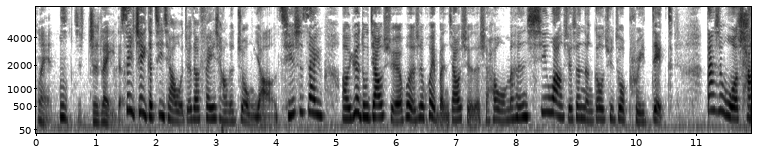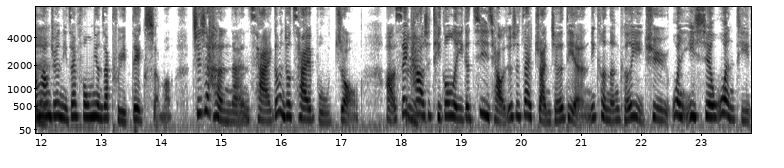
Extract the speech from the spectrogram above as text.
plant，嗯之之类的，所以这个技巧我觉得非常的重要。其实在，在呃阅读教学或者是绘本教学的时候，我们很希望学生能够去做 predict，但是我常常觉得你在封面在 predict 什么，其实很难猜，根本就猜不中。好，所以卡老师提供了一个技巧，嗯、就是在转折点，你可能可以去问一些问题，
